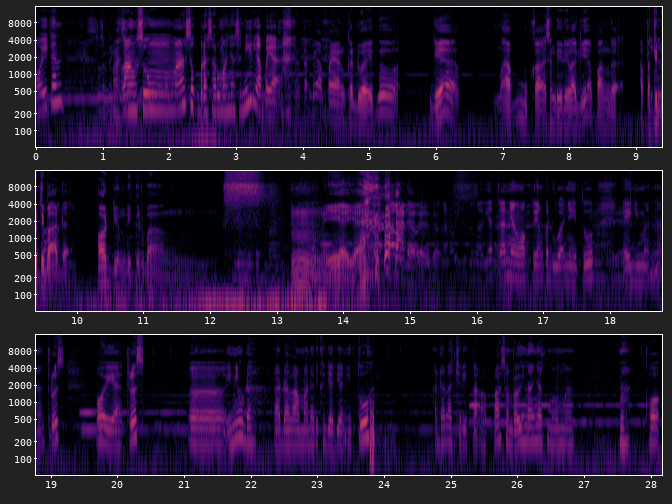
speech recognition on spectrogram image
oi kan Masuk langsung masuk berasa rumahnya sendiri apa ya Nah, tapi apa yang kedua itu dia apa, buka sendiri lagi apa enggak? Apa tiba-tiba ada? Oh, diem di gerbang. Hmm. diem di gerbang. Hmm, iya ya. ada juga kan Oi juga nggak lihat kan yang waktu yang keduanya itu kayak gimana. Terus oh iya terus eh, ini udah rada lama dari kejadian itu. Adalah cerita apa? Sampai Oi nanya ke mama mah kok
